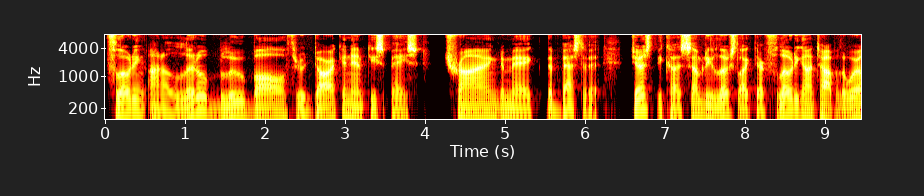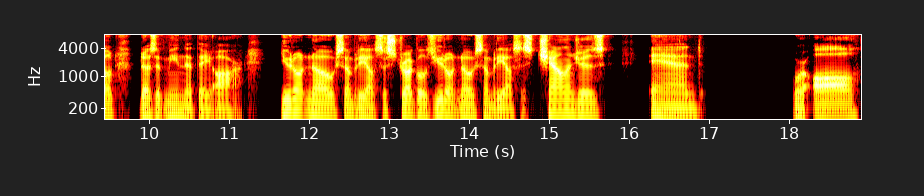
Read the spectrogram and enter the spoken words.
floating on a little blue ball through dark and empty space, trying to make the best of it. Just because somebody looks like they're floating on top of the world doesn't mean that they are. You don't know somebody else's struggles, you don't know somebody else's challenges, and we're all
